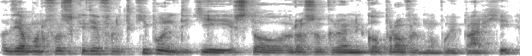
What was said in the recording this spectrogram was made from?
διαμορφώσουν και διαφορετική πολιτική στο ρωσοκρανικό πρόβλημα που υπάρχει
